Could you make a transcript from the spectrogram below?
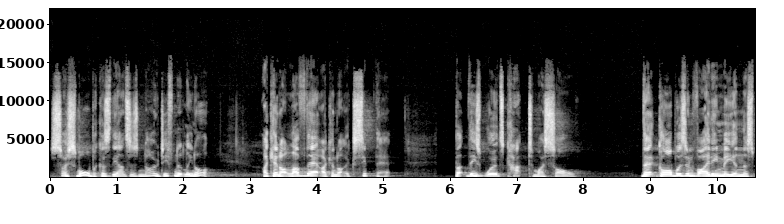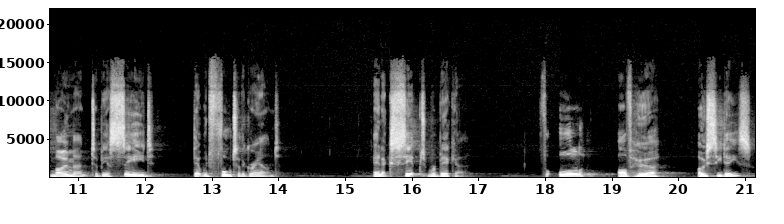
so small because the answer is no, definitely not. I cannot love that, I cannot accept that. But these words cut to my soul that God was inviting me in this moment to be a seed that would fall to the ground and accept Rebecca for all of her OCDs,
